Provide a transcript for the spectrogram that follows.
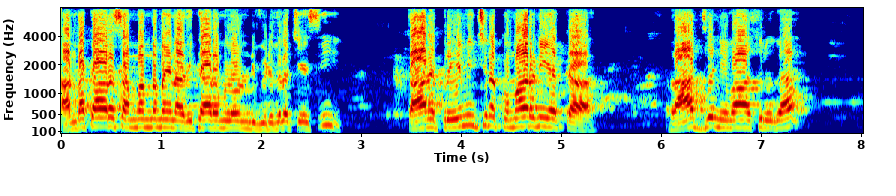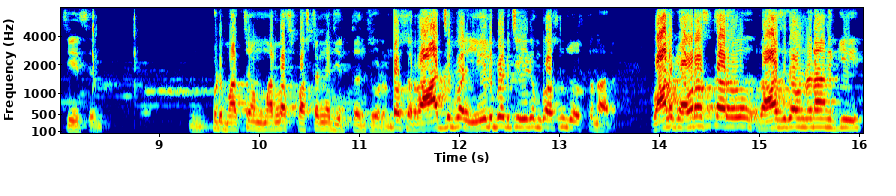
అంధకార సంబంధమైన అధికారంలో నుండి విడుదల చేసి తాను ప్రేమించిన కుమారుని యొక్క రాజ్య నివాసులుగా చేసింది ఇప్పుడు మొత్తం మరలా స్పష్టంగా చెప్తాను చూడండి. రాజ్య ఏలుబడి చేయడం కోసం చూస్తున్నారు. వాళ్ళకి ఎవరు వస్తారు? రాజుగా ఉండడానికి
